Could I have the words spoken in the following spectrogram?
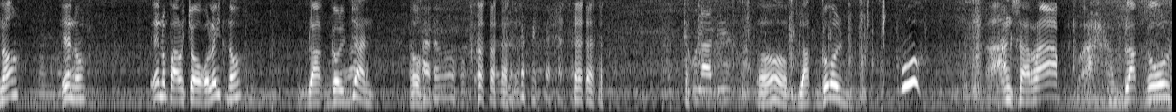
No? Yan oh. Yan oh, parang chocolate, no? Black gold yan. Oh. Tsokolate. Oh, black gold. Woo! Ah, ang sarap. Ah, black gold.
